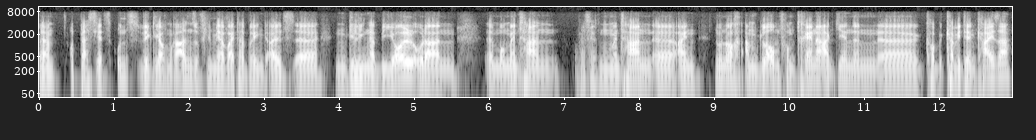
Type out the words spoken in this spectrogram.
Ähm, ob das jetzt uns wirklich auf dem Rasen so viel mehr weiterbringt als äh, ein geliehener Biol oder ein äh, momentan, was heißt momentan, äh, ein nur noch am Glauben vom Trainer agierenden äh, Kapitän Kaiser,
